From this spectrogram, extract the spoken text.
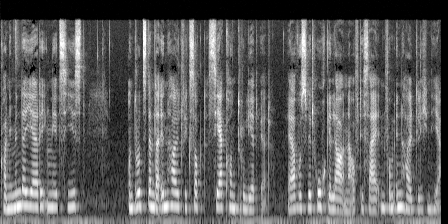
keine Minderjährigen nicht siehst und trotzdem der Inhalt, wie gesagt, sehr kontrolliert wird. Ja, wo es wird hochgeladen auf die Seiten vom Inhaltlichen her.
